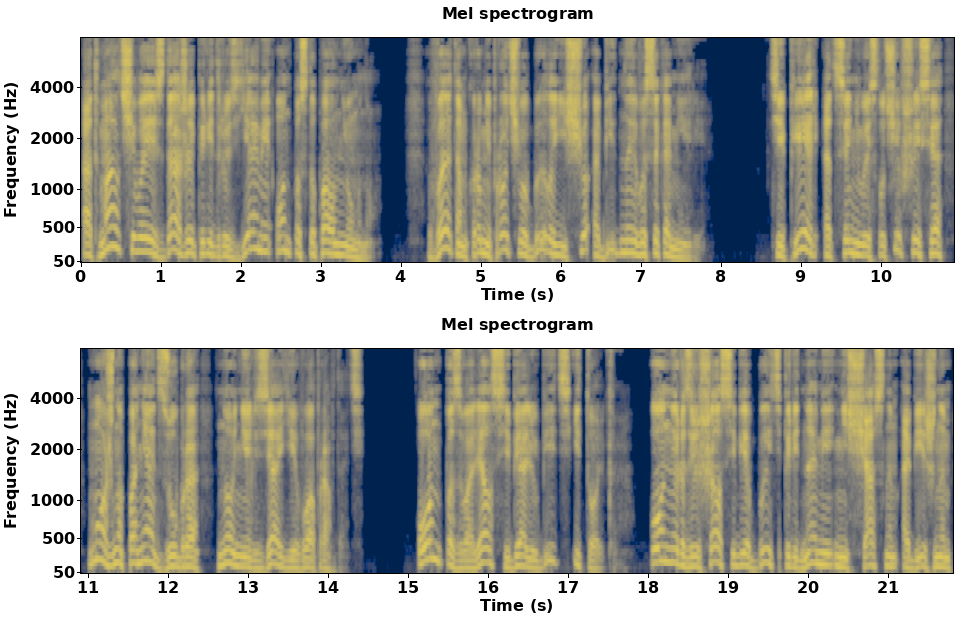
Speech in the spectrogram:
Отмалчиваясь даже перед друзьями, он поступал неумно. В этом, кроме прочего, было еще обидное высокомерие. Теперь, оценивая случившееся, можно понять Зубра, но нельзя его оправдать. Он позволял себя любить и только. Он не разрешал себе быть перед нами несчастным, обиженным,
